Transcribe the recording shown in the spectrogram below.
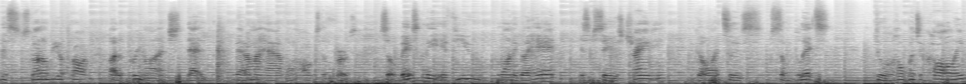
This is going to be a part of the pre-launch that that I'm gonna have on August the 1st. So basically, if you want to go ahead, get some serious training, go into some blitz, do a whole bunch of calling,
